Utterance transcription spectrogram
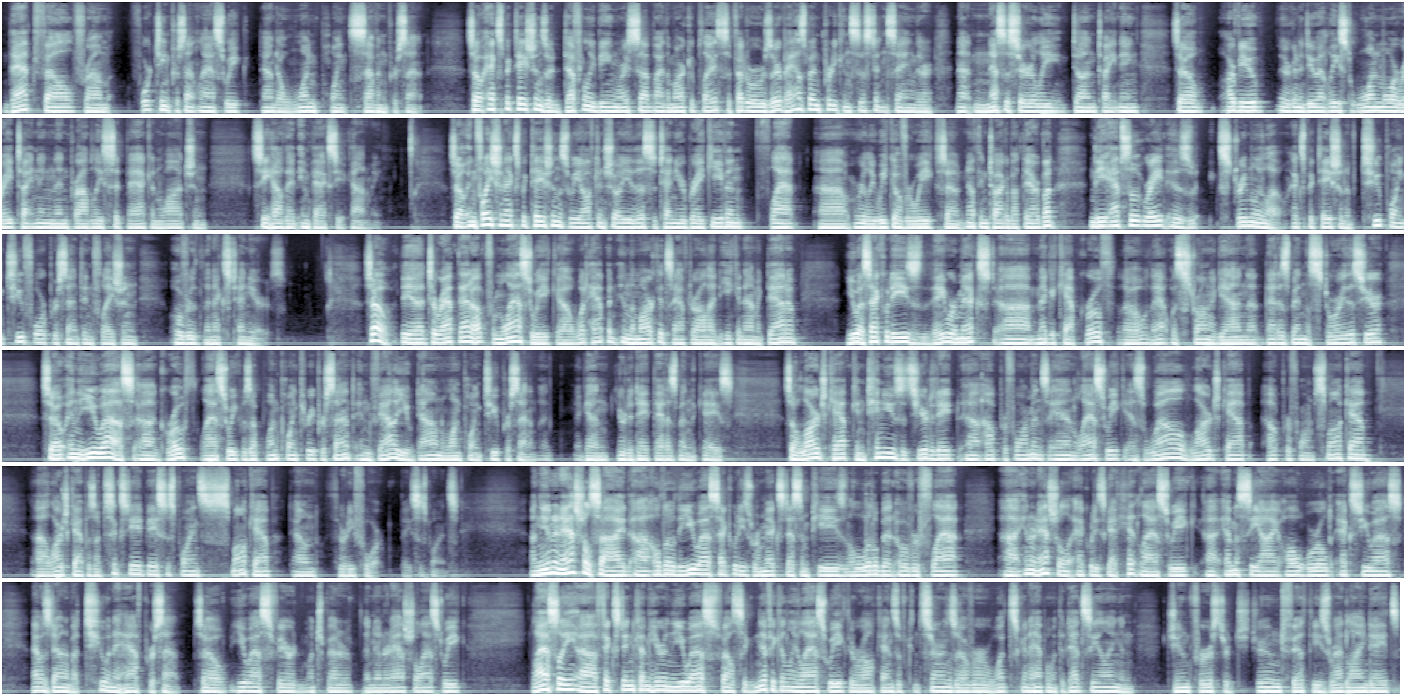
that fell from 14% last week down to 1.7%. So expectations are definitely being reset by the marketplace. The Federal Reserve has been pretty consistent in saying they're not necessarily done tightening. So our view, they're going to do at least one more rate tightening and then probably sit back and watch and see how that impacts the economy. So, inflation expectations, we often show you this a 10 year break even, flat, uh, really week over week. So, nothing to talk about there. But the absolute rate is extremely low expectation of 2.24% inflation over the next 10 years. So, the, uh, to wrap that up from last week, uh, what happened in the markets after all that economic data? U.S. equities, they were mixed. Uh, mega cap growth, though, that was strong again. That, that has been the story this year. So in the US, uh, growth last week was up 1.3% and value down 1.2%. Again, year to date, that has been the case. So large cap continues its year to date uh, outperformance, and last week as well, large cap outperformed small cap. Uh, large cap was up 68 basis points, small cap down 34 basis points. On the international side, uh, although the U.S. equities were mixed, S&Ps a little bit over flat. Uh, international equities got hit last week. Uh, MSCI All World ex US, that was down about 2.5%. So US fared much better than international last week. Lastly, uh, fixed income here in the US fell significantly last week. There were all kinds of concerns over what's going to happen with the debt ceiling and June 1st or June 5th, these red line dates.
